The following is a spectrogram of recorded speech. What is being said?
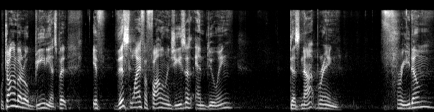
we're talking about obedience. But if this life of following Jesus and doing does not bring freedom,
